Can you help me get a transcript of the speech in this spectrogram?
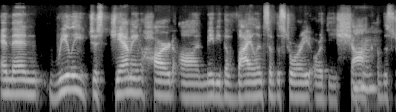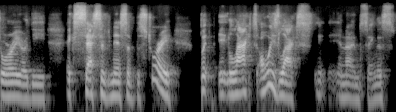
and then really just jamming hard on maybe the violence of the story or the shock mm-hmm. of the story or the excessiveness of the story but it lacked always lacks and i'm saying this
